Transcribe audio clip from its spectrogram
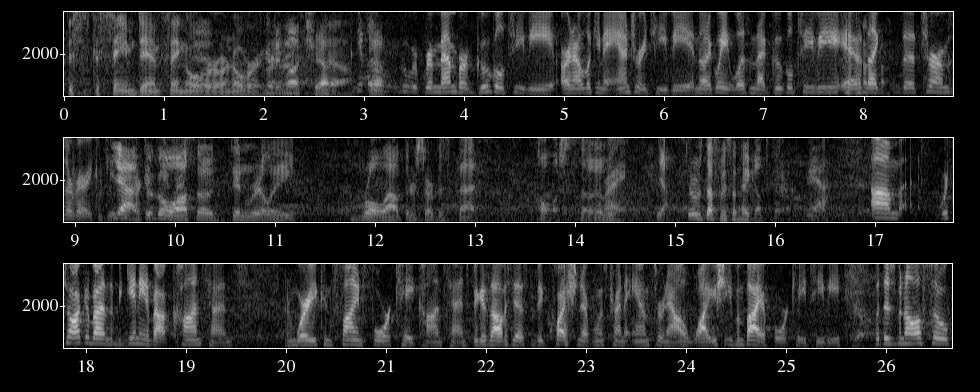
this is the same damn thing over and over again. Pretty right? much, yeah. People Yeah. who who remember Google TV are now looking at Android TV, and they're like, wait, wasn't that Google TV? Like the terms are very confusing. Yeah, for Google consumers. also didn't really roll out their service that polished, so it was Right. yeah, there was definitely some hiccups there. Yeah. Um, we're talking about in the beginning about content and where you can find 4K content because obviously that's the big question everyone's trying to answer now why you should even buy a 4K TV. Yeah. But there's been also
